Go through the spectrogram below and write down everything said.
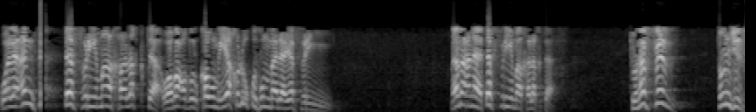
ولا أنت تفري ما خلقت وبعض القوم يخلق ثم لا يفري. ما معنى تفري ما خلقت؟ تنفذ تنجز.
